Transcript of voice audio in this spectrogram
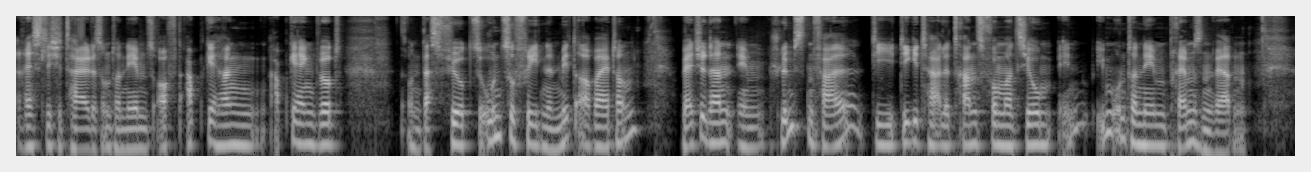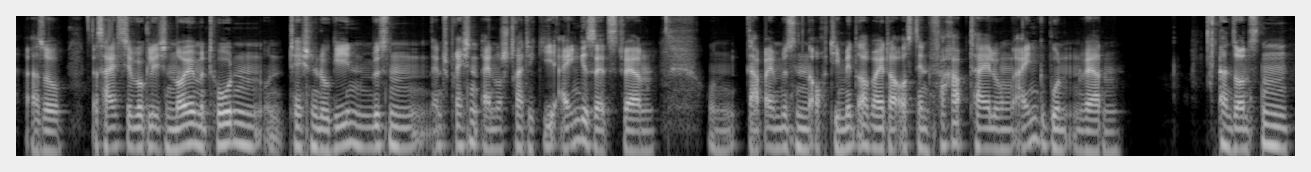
restliche Teil des Unternehmens oft abgehangen, abgehängt wird und das führt zu unzufriedenen Mitarbeitern, welche dann im schlimmsten Fall die digitale Transformation in, im Unternehmen bremsen werden. Also das heißt hier wirklich, neue Methoden und Technologien müssen entsprechend einer Strategie eingesetzt werden. Und dabei müssen auch die Mitarbeiter aus den Fachabteilungen eingebunden werden. Ansonsten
